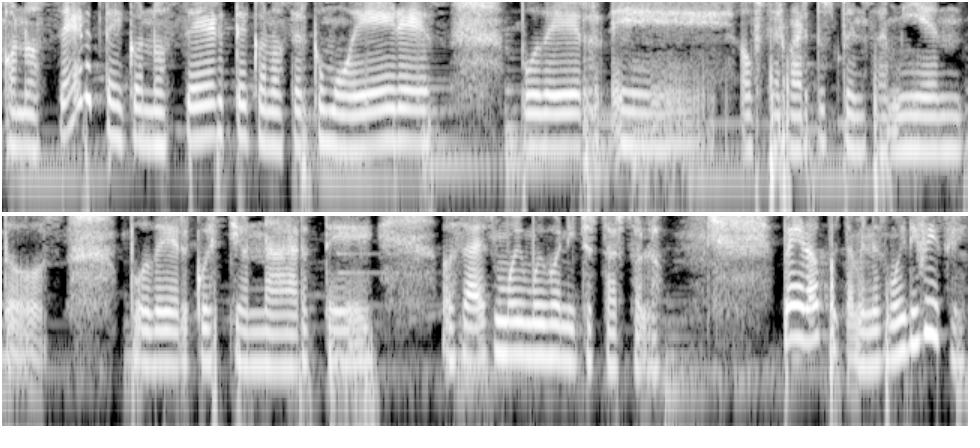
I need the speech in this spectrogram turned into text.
conocerte, conocerte, conocer cómo eres, poder eh, observar tus pensamientos, poder cuestionarte. O sea, es muy, muy bonito estar solo. Pero pues también es muy difícil.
